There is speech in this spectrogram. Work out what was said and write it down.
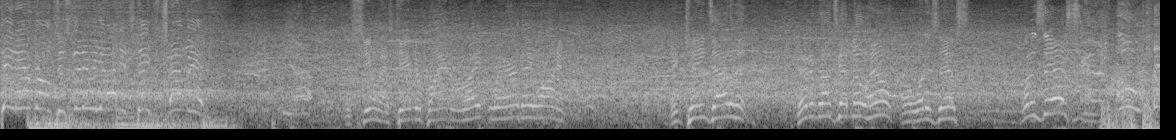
Dean Ambrose is the new United States champion. The Shield has Daniel Bryan right where they want him. And Kane's out of it. Daniel Bryan's got no help. Oh, what is this? What is this? Oh man,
